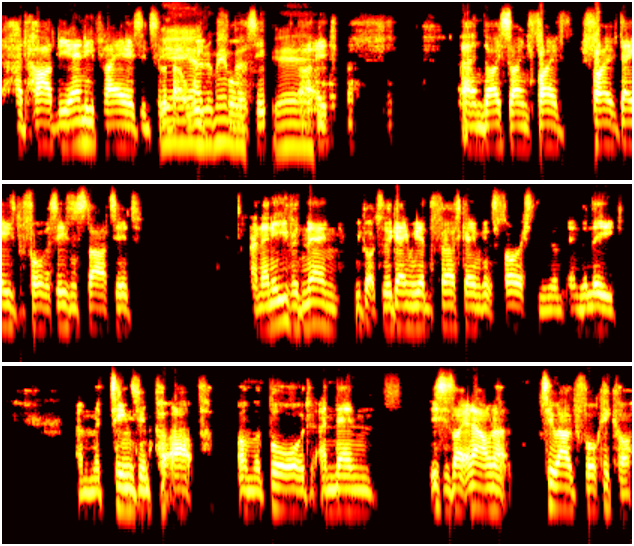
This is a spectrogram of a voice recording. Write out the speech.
had hardly any players until Yeah, about a week before the season Yeah. started. And I signed five five days before the season started. And then even then, we got to the game. We had the first game against Forest in the, in the league, and the team's been put up on the board. And then this is like an hour, and a- two hours before kickoff.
